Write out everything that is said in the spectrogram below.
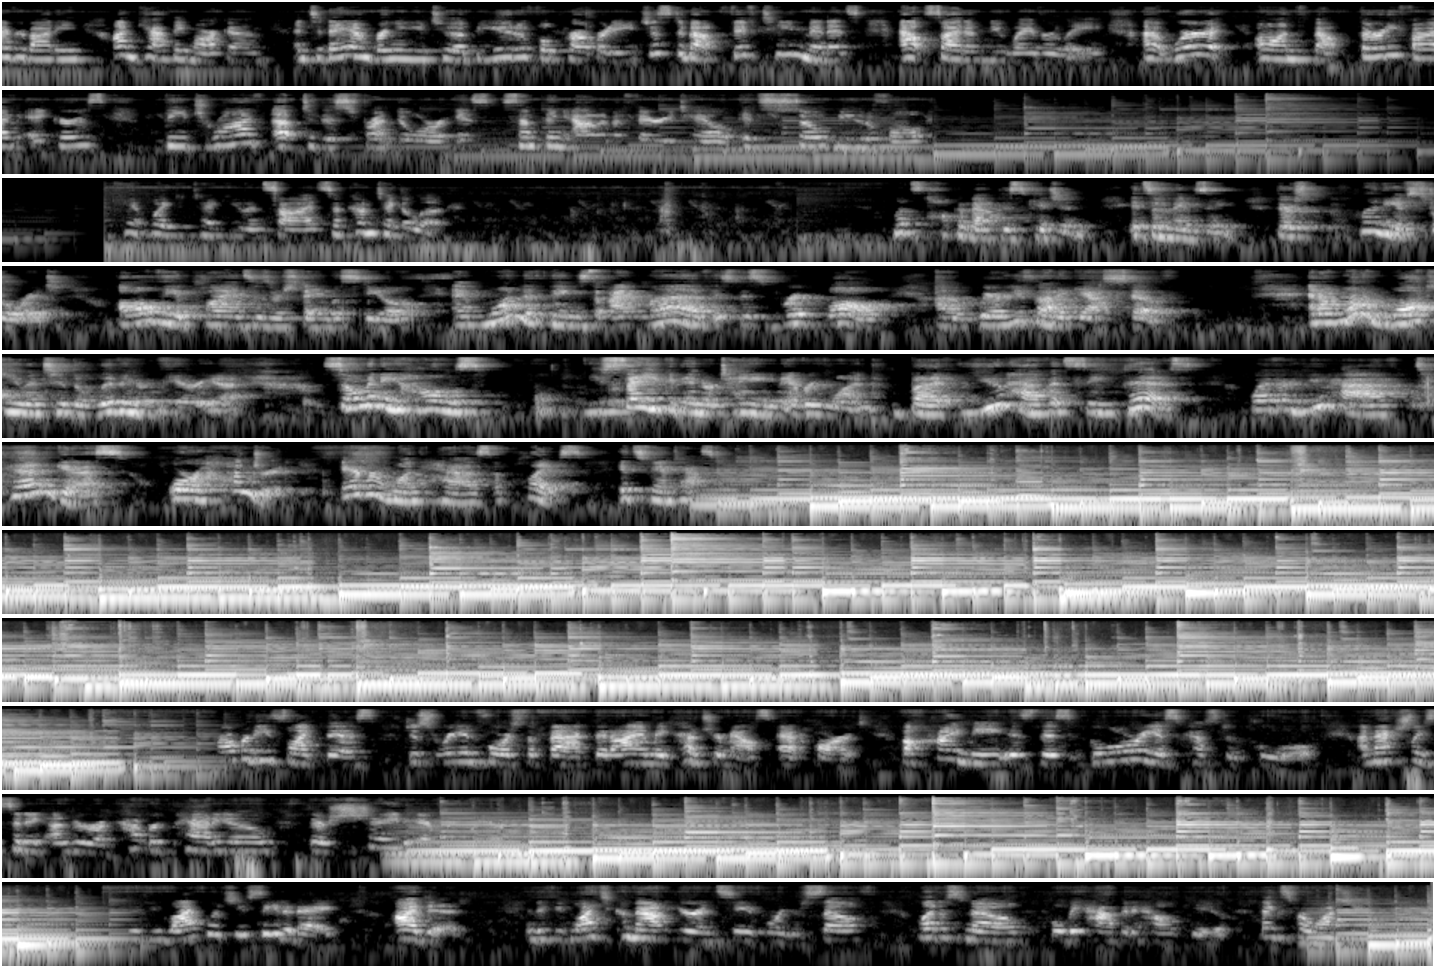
Hi everybody, I'm Kathy Markham and today I'm bringing you to a beautiful property just about 15 minutes outside of New Waverly. Uh, we're on about 35 acres. The drive up to this front door is something out of a fairy tale. It's so beautiful. I can't wait to take you inside, so come take a look. Let's talk about this kitchen. It's amazing. There's plenty of storage. All the appliances are stainless steel. And one of the things that I love is this brick wall uh, where you've got a gas stove. And I want to walk you into the living room area. So many homes, you say you can entertain everyone, but you haven't seen this. Whether you have 10 guests or 100, everyone has a place. It's fantastic. Like this just reinforce the fact that I am a country mouse at heart. Behind me is this glorious custom pool. I'm actually sitting under a covered patio. There's shade everywhere. If you like what you see today, I did. And if you'd like to come out here and see it for yourself, let us know. We'll be happy to help you. Thanks for watching.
